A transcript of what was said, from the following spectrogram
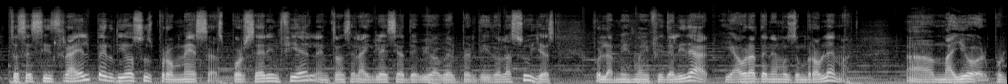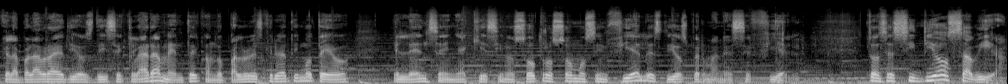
Entonces, si Israel perdió sus promesas por ser infiel, entonces la iglesia debió haber perdido las suyas por la misma infidelidad. Y ahora tenemos un problema. Ah, mayor, porque la palabra de Dios dice claramente, cuando Pablo le escribe a Timoteo, él le enseña que si nosotros somos infieles, Dios permanece fiel. Entonces, si Dios sabía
